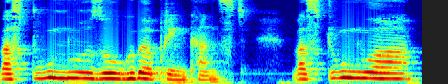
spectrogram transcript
was du nur so rüberbringen kannst, was du nur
